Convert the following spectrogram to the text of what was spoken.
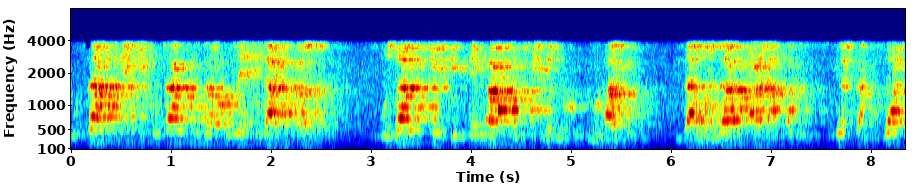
مضاف کې مضاف مضاف له اضافه مضاف کې اتفاق کې اذا مضاف علاقه سیاسه مضاف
